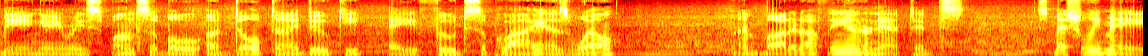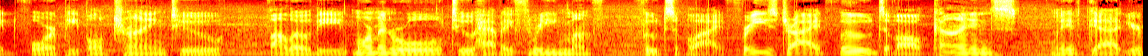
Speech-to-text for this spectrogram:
Being a responsible adult, I do keep a food supply as well. I bought it off the internet. It's specially made for people trying to follow the Mormon rule to have a three month food supply. Freeze dried foods of all kinds. We've got your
